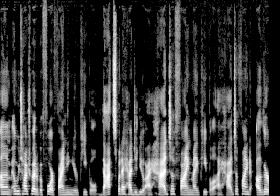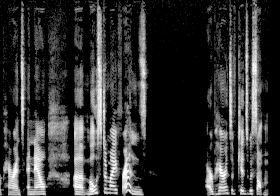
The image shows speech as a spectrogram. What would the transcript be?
Um, and we talked about it before, finding your people. That's what I had to do. I had to find my people. I had to find other parents. And now uh, most of my friends are parents of kids with something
